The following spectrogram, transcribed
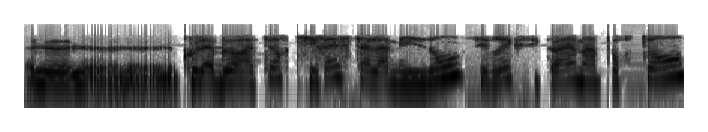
le, collaborateur qui reste à la maison, c'est vrai que c'est quand même important,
